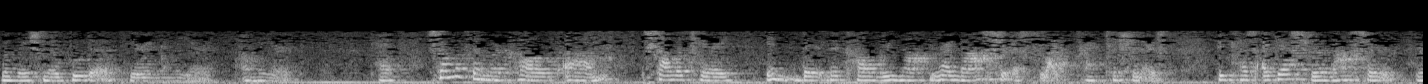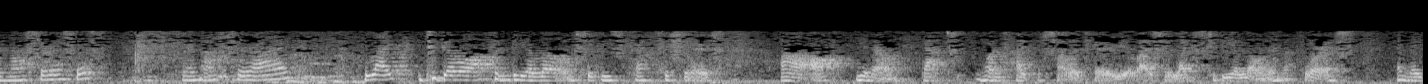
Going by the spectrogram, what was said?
when there's no Buddha appearing on the earth on the earth. Okay, some of them are called um, solitary. In they're, they're called rhino- rhinoceros-like practitioners because I guess rhinocer- rhinoceroses, rhinoceri, like to go off and be alone. So these practitioners, uh, you know, that's one type of solitary realizer likes to be alone in the forest, and they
